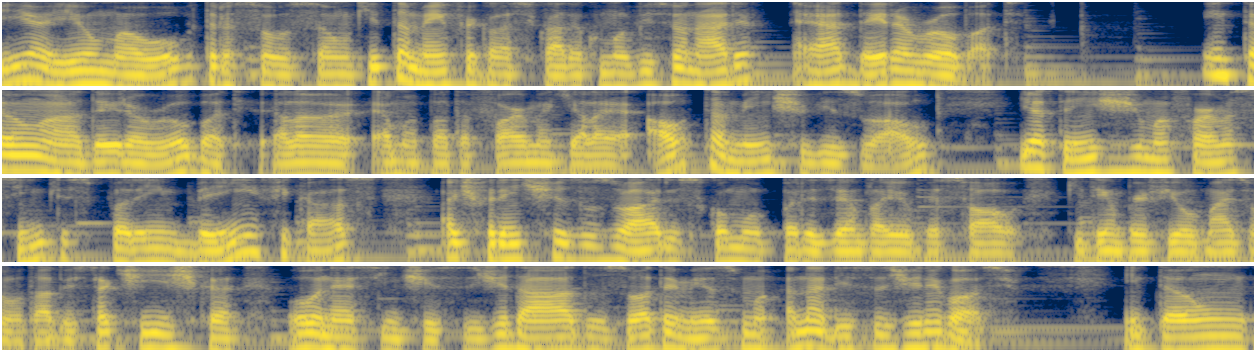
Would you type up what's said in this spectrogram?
E aí uma outra solução que também foi classificada como visionária é a Data Robot. Então, a Data Robot ela é uma plataforma que ela é altamente visual e atende de uma forma simples, porém bem eficaz, a diferentes usuários, como por exemplo aí o pessoal que tem um perfil mais voltado à estatística, ou né, cientistas de dados, ou até mesmo analistas de negócio. Então,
